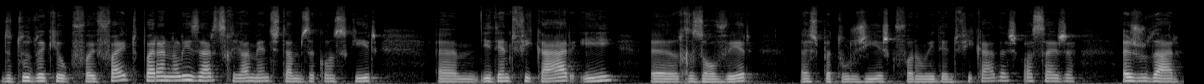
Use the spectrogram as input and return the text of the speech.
de tudo aquilo que foi feito para analisar se realmente estamos a conseguir um, identificar e uh, resolver as patologias que foram identificadas, ou seja, ajudar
